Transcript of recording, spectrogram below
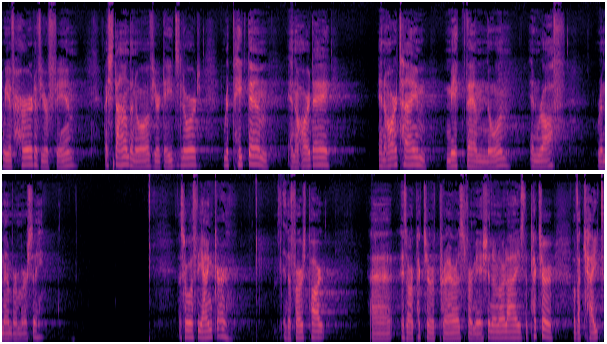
we have heard of your fame. I stand in awe of your deeds, Lord. Repeat them in our day, in our time, make them known. In wrath, remember mercy. So, if the anchor in the first part uh, is our picture of prayer as formation in our lives, the picture of a kite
